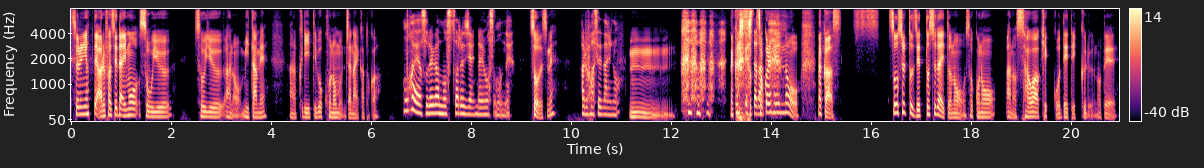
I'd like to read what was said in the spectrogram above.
それによってアルファ世代もそういうそういうあの見た目あのクリエイティブを好むんじゃないかとか。もはやそれがノスタルジアになりますもんね。そうですね。アルファ世代の。うーん。なんから。そそこら辺のなんかそそうすると Z 世代とのそこのあの差は結構出てくるので。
